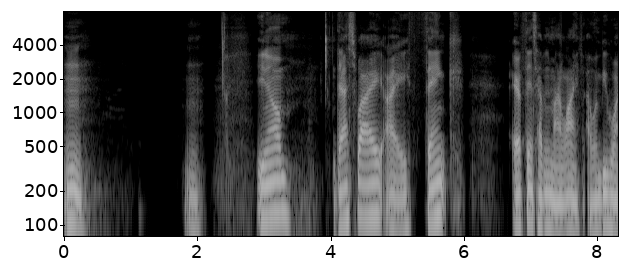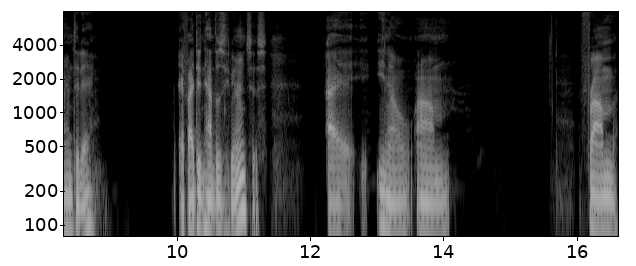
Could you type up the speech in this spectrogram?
mm. Mm. you know that's why i think everything that's happened in my life, I wouldn't be who I am today if I didn't have those experiences. I, you know, um, from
